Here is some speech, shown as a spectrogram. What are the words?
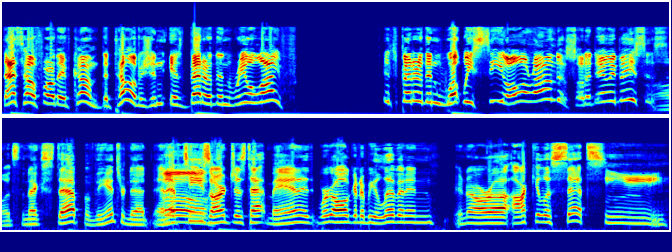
That's how far they've come. The television is better than real life. It's better than what we see all around us on a daily basis. Oh, it's the next step of the internet. NFTs aren't just that, man. It, we're all going to be living in in our uh, Oculus sets. Mm.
